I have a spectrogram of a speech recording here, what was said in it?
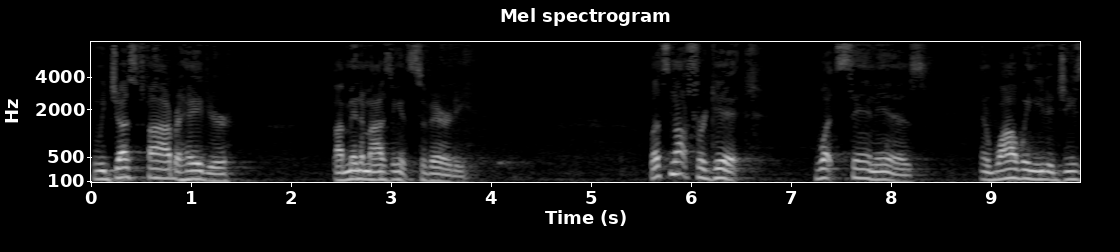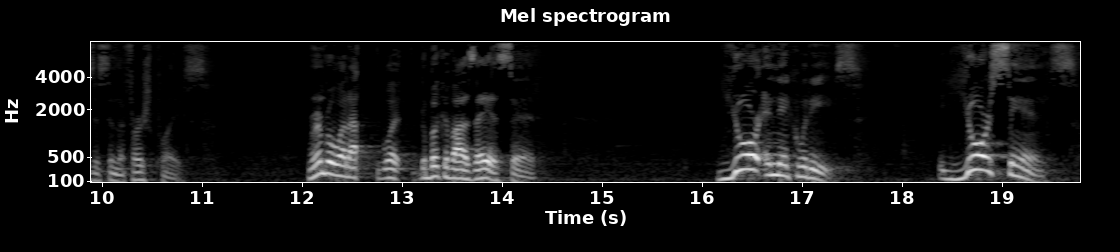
We justify our behavior by minimizing its severity. Let's not forget what sin is and why we needed Jesus in the first place. Remember what, I, what the book of Isaiah said Your iniquities, your sins.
